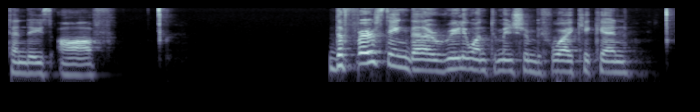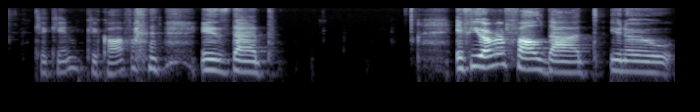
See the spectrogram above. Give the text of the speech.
10 days off. The first thing that I really want to mention before I kick in, kick in, kick off, is that if you ever felt that you know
